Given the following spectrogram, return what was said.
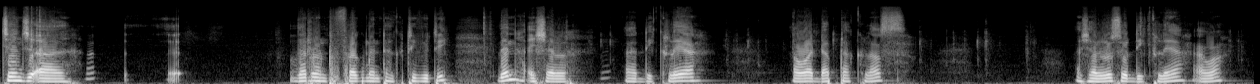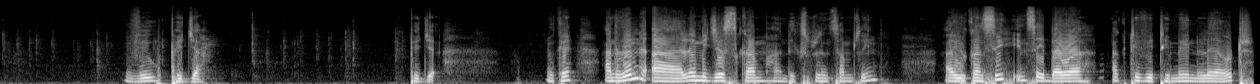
Change uh, uh, that one to fragment activity. Then i shall uh, declare our adapter class. I shall also declare our view pager. Pager. Okay. And then uh, let me just come and explain something. Uh, you can see inside our activity main layout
